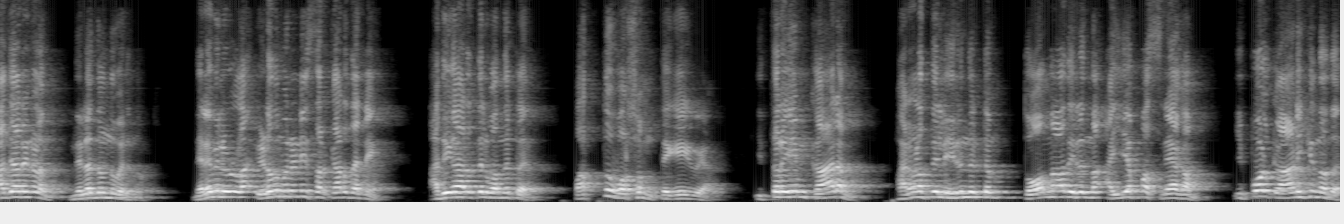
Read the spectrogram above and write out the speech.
ആചാരങ്ങളും നിലനിന്നു വരുന്നു. നിലവിലുള്ള ഇടതുമുന്നണി സർക്കാർ തന്നെ അധികാരത്തിൽ വന്നിട്ട് പത്ത് വർഷം തികയുകയാണ്. ഇത്രയും കാലം ഭരണത്തിൽ ഇരുന്നിട്ടും തോന്നാതിരുന്ന അയ്യപ്പ സ്നേഹം ഇപ്പോൾ കാണിക്കുന്നത്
